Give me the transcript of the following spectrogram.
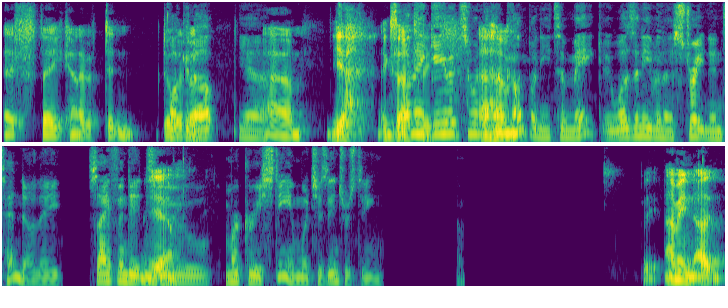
if they kind of didn't Fuck deliver it up. Yeah. um, yeah, exactly. And they gave it to another Um, company to make. It wasn't even a straight Nintendo. They siphoned it to Yeah. MercurySteam, which is interesting. But, I mean, uh,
